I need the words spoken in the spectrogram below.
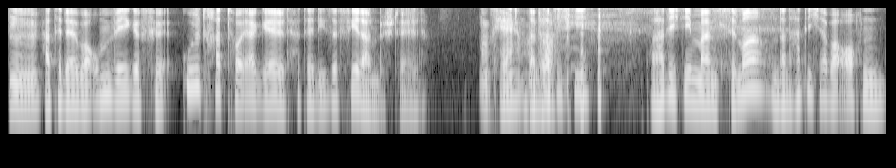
Mhm. hatte der über Umwege für ultra teuer Geld, hat er diese Federn bestellt. Okay. Dann und du hatte, ich die, dann hatte ich die in meinem Zimmer und dann hatte ich aber auch ein,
